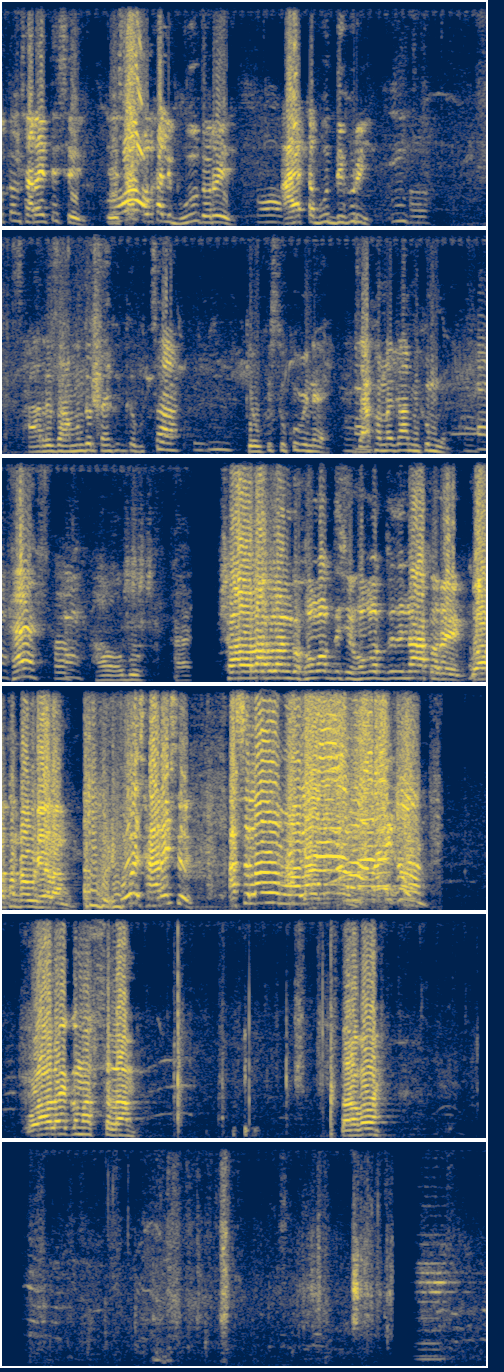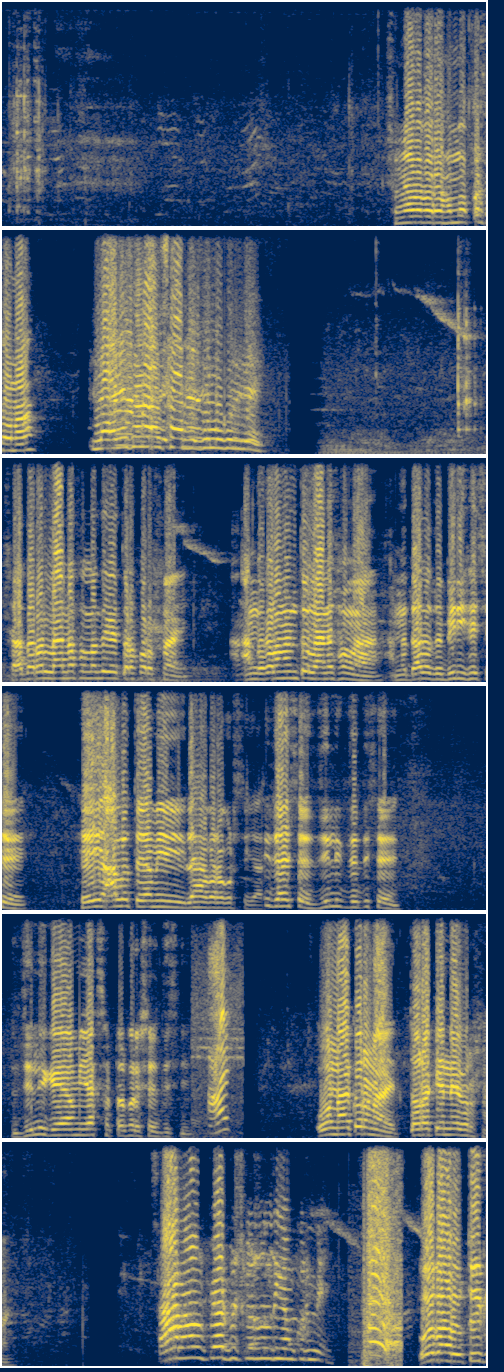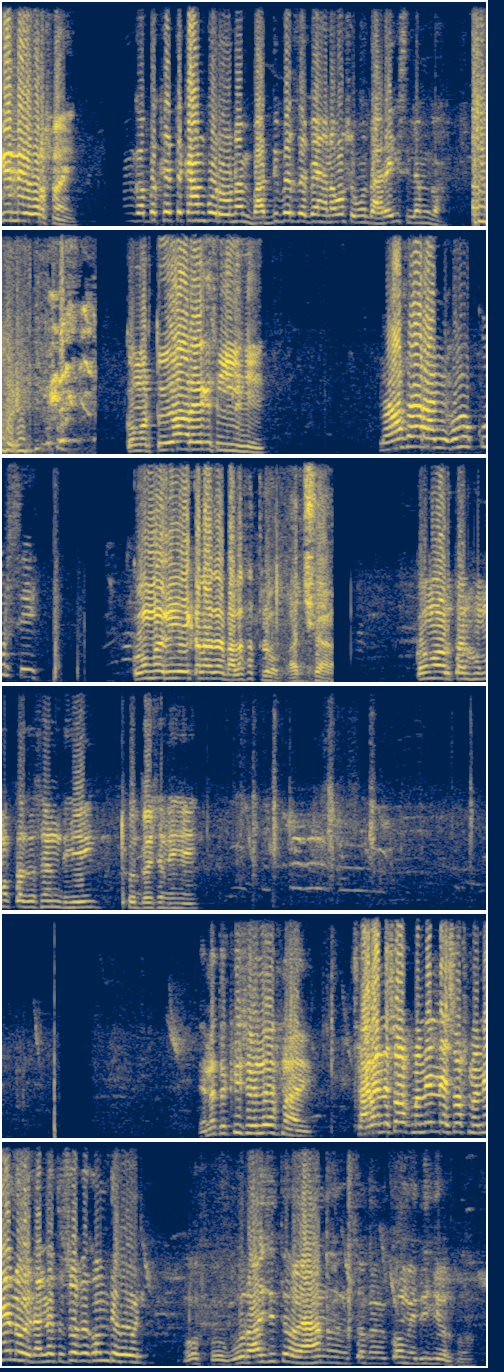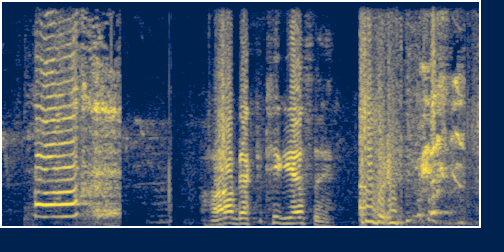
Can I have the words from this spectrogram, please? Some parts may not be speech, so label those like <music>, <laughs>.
নতুন সারাইতেছে। এই সাইকেল খালি ভুল ধরে। আর একটা বুদ্ধি করি। যা আমাদের তাই কি বুঝছা? কেউ কিছু কবি নাই। যখন নাকি আমি কমু। হ্যাঁ। হ্যাঁ? অবু। হ্যাঁ। সারা হোমওয়ার্ক দিছি হোমওয়ার্ক যদি না করে গোয়াখানটা উড়িয়ালাম। ওই সারাইছে। আসসালামু আলাইকুম। ওয়ালাইকুম আসসালাম। তারপর বাবার হোমওয়ার্ক করছ না লাইনে ছাড়া স্যার জন্য করে যাই সাধারণ লাইনে চালনা দিকে তোরা খরচ নাই। আঙ্গ কালাম তো লাইনে আমার দাদা তো বিড়ি খাইছে। সেই আলোতে আমি লেখাপড়া করছি আর কি যাইছে জিলিক যে দিছে। জিলিকে আমি এক সপ্তাহ করে শেষ দিছি। ও নাই করো নাই তোরা কে নেই করস নাই। স্যার আমার পেট বিস্কুট জলদি কাম করে নেই ও বাল তুই কে নেই করস নাই? গাব্বা খেতে কাম করো না আমি বাদ দিবার যাবে হ্যাঁ অবশ্য হারাই গেছিলাম গা। কোমর তুইও আর গেছিলি না স্যার আমি হোমওয়ার্ক করছি কোমর এই কালারের ভালো ছাত্র আচ্ছা কোমর তার হোমওয়ার্কটা দিয়েছেন দিহি শুদ্ধ হয়েছে নিহি এনে তো কি চলে নাই সারা নে চশমা নেন না চশমা নেন ওই না তো চোখে কম দেখুন ওহো বুড় আইছি তো এখন তোকে কমে দিছি অল্প হ্যাঁ ব্যাগটি ঠিকই আছে। <laughs>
